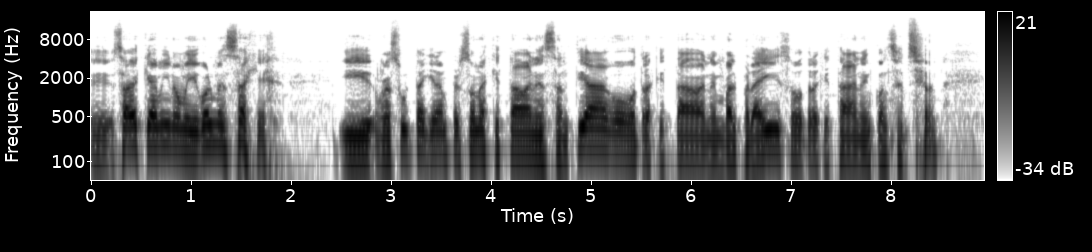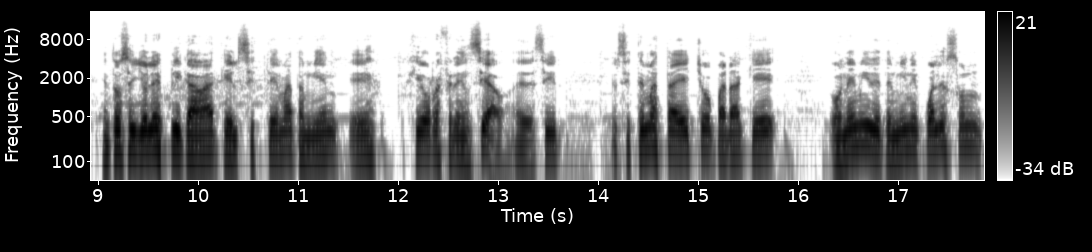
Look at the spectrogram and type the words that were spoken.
eh, ¿sabes que a mí no me llegó el mensaje? Y resulta que eran personas que estaban en Santiago, otras que estaban en Valparaíso, otras que estaban en Concepción. Entonces yo les explicaba que el sistema también es georreferenciado, es decir, el sistema está hecho para que ONEMI determine cuáles son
